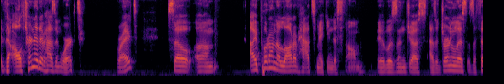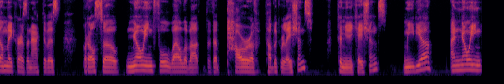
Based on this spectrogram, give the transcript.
the alternative hasn't worked, right? So um, I put on a lot of hats making this film. It wasn't just as a journalist, as a filmmaker, as an activist, but also knowing full well about the, power of public relations, communications, media, and knowing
